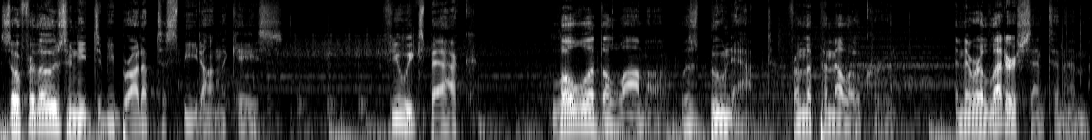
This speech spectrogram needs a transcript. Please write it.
So, for those who need to be brought up to speed on the case, a few weeks back, Lola the llama was boonapped from the Pomelo crew, and there were letters sent to them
